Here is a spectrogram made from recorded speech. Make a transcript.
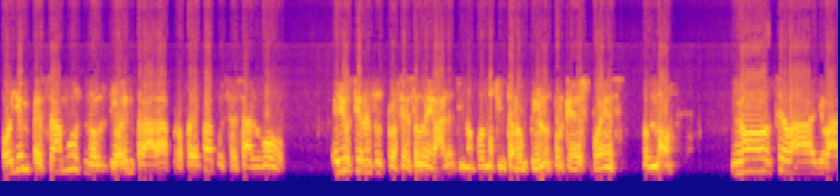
Hoy empezamos, nos dio entrada Profeta, pues es algo, ellos tienen sus procesos legales y no podemos interrumpirlos porque después pues no, no se va a llevar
